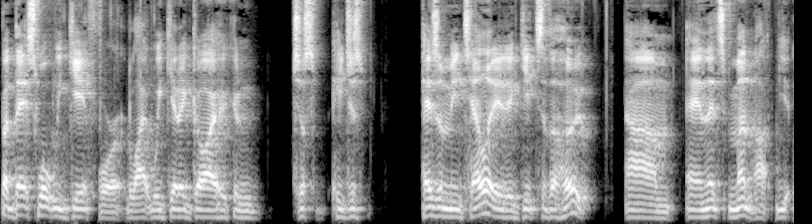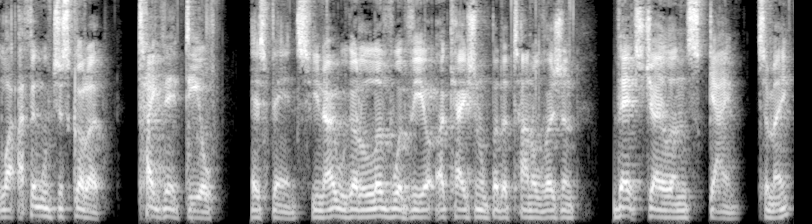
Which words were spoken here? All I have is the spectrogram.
But that's what we get for it. Like, we get a guy who can just, he just has a mentality to get to the hoop. Um, and that's mint. Like, I think we've just got to take that deal as fans. You know, we've got to live with the occasional bit of tunnel vision. That's Jaylen's game to me.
